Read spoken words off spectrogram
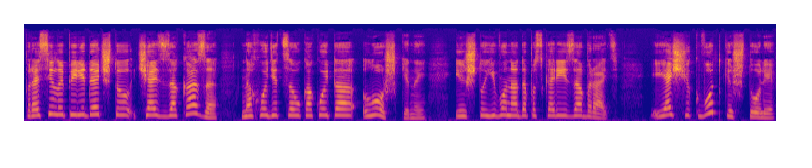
«Просила передать, что часть заказа находится у какой-то Ложкиной и что его надо поскорее забрать. Ящик водки, что ли?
